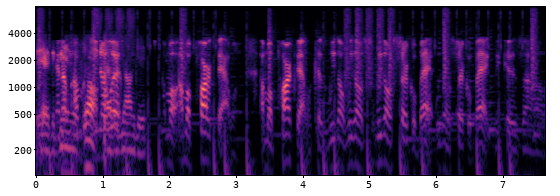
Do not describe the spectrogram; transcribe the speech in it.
they had to and be I'm, an adult you know at a young age. I'm gonna park that one. I'm gonna park that one because we gonna we gonna we gonna circle back. We're gonna circle back because um,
